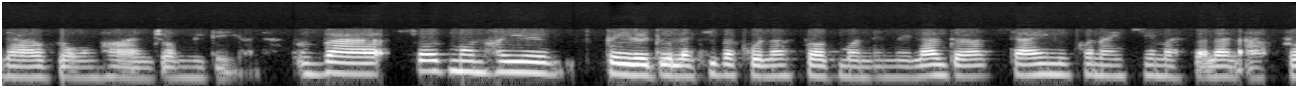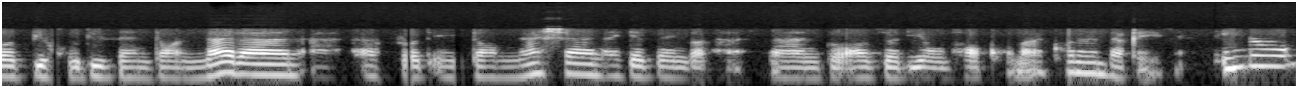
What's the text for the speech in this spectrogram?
نقض اونها انجام میده یا نه. و سازمان های غیر دولتی و کلا سازمان ملل دارن سعی می‌کنن که مثلا افراد بی خودی زندان نرن افراد اعدام نشن اگر زندان هستن به آزادی اونها کمک کنن و غیره. اینا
